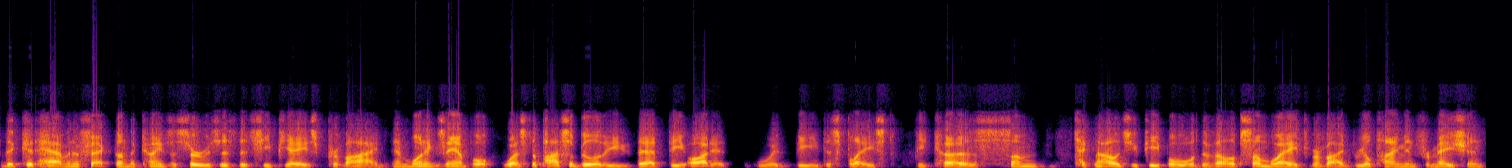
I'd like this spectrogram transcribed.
that could have an effect on the kinds of services that CPAs provide. And one example was the possibility that the audit would be displaced because some technology people will develop some way to provide real time information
